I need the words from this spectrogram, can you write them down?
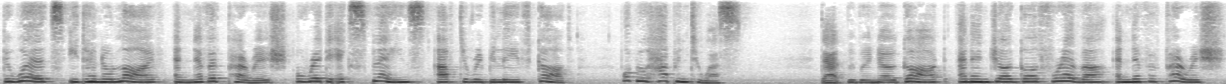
The words eternal life and never perish already explains after we believe God what will happen to us. That we will know God and enjoy God forever and never perish.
